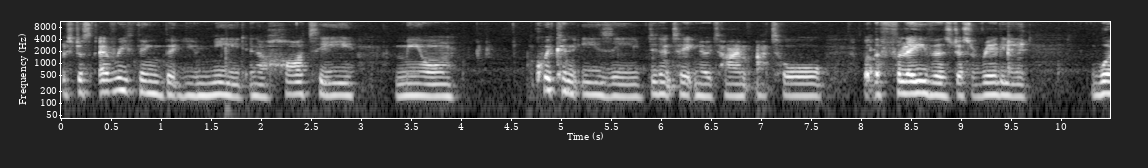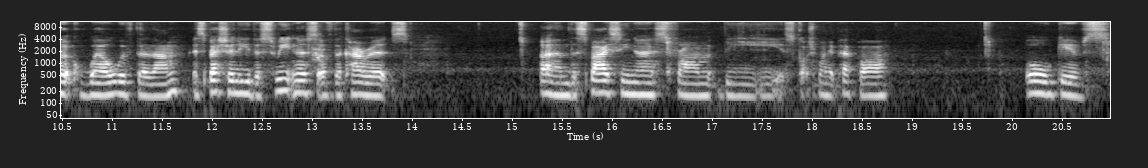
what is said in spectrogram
It's just everything that you need in a hearty meal. Quick and easy, didn't take no time at all. But the flavours just really work well with the lamb. Especially the sweetness of the carrots. Um, the spiciness from the Scotch bonnet pepper. All gives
